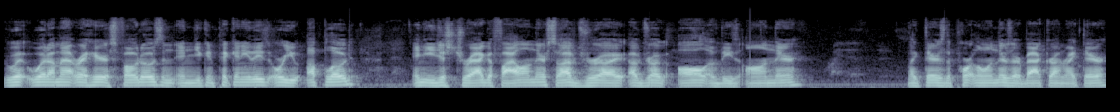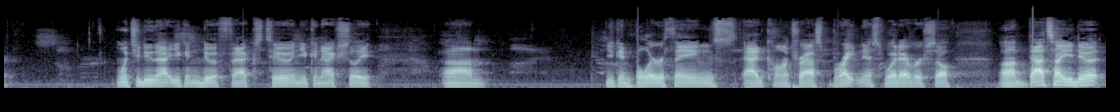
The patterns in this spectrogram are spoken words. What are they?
what I'm at right here is photos, and, and you can pick any of these, or you upload and you just drag a file on there. So I've drug I've drug all of these on there. Like there's the Portland one. There's our background right there. Once you do that, you can do effects too, and you can actually um, you can blur things, add contrast, brightness, whatever. So um, that's how you do it.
